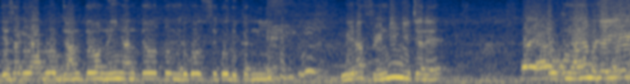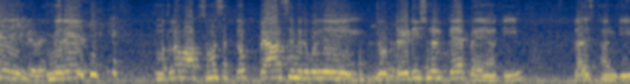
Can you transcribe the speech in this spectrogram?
जैसा कि आप लोग जानते हो नहीं जानते हो तो मेरे को उससे कोई दिक्कत नहीं है। मेरा फ्रेंडली नेचर है। तो उन्होंने मुझे ये मेरे मतलब आप समझ सकते हो प्यार से मेरे को ये जो ट्रेडिशनल कैप है यहाँ की राजस्थान की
